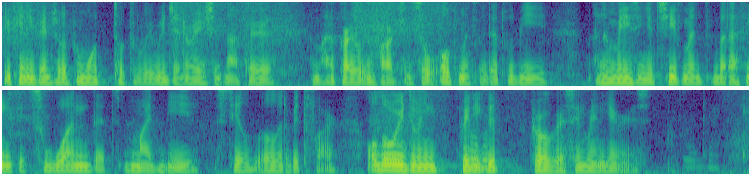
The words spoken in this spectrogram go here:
you can eventually promote total regeneration after a myocardial infarction. So ultimately, that would be an amazing achievement, but I think it's one that might be still a little bit far, although we're doing pretty mm-hmm. good progress in many areas. Okay.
